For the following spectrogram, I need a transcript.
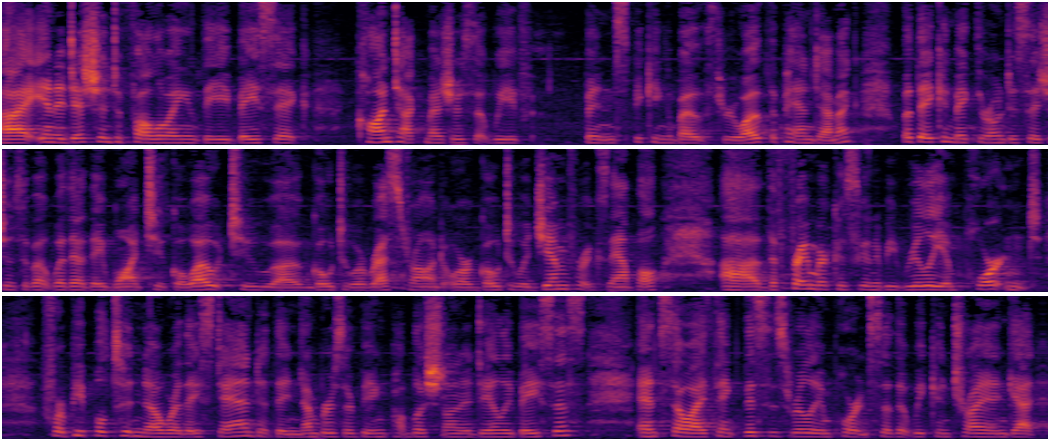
uh, in addition to following the basic contact measures that we've been speaking about throughout the pandemic, but they can make their own decisions about whether they want to go out to uh, go to a restaurant or go to a gym, for example. Uh, the framework is going to be really important for people to know where they stand. The numbers are being published on a daily basis. And so I think this is really important so that we can try and get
